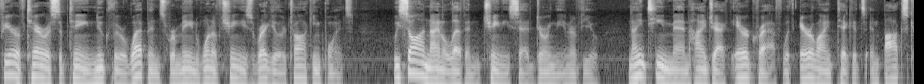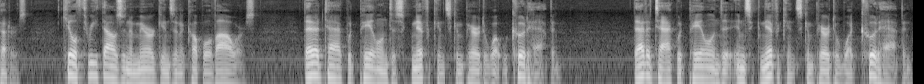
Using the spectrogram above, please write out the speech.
Fear of terrorists obtaining nuclear weapons remained one of Cheney's regular talking points. We saw on 9 11, Cheney said during the interview. 19 men hijacked aircraft with airline tickets and box cutters, killed 3,000 Americans in a couple of hours. That attack would pale into significance compared to what could happen. That attack would pale into insignificance compared to what could happen.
